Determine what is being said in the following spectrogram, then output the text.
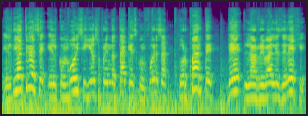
El día 13, el convoy siguió sufriendo ataques con fuerza por parte de las rivales del eje,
